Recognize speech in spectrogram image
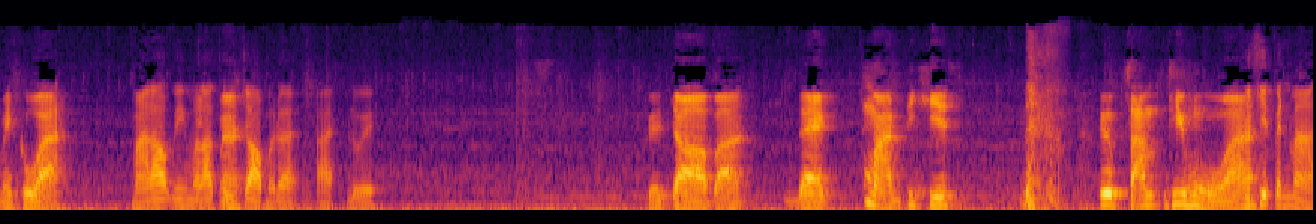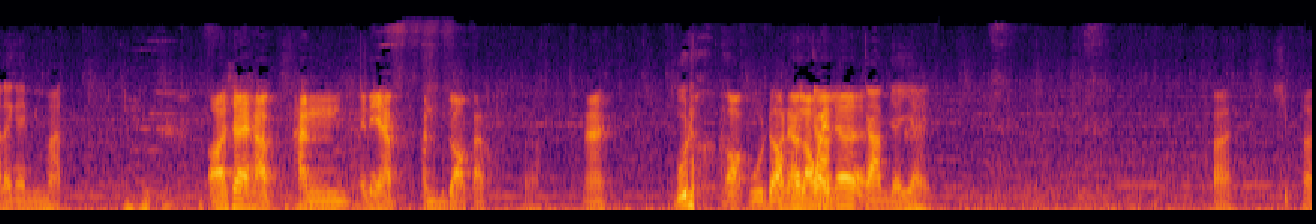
ไม่กลัว มาแล้ววิ่งมาแล้วมาถือจอบมาด้วย ไปลุย คือจอบอะแดกหมัดพี่คิสคือซ้ำที่หัวพี่คิดเป็นหมาได้ไงมีหมัด อ๋อใช่ครับ พันไอ้นี่ครับ พันบูลด็อกครับอ่านะบูดออกบูด็อกแนวล็อกกไวล้ามเดอร์กล้ามใหญ่ใหญ่ไปชิปหา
